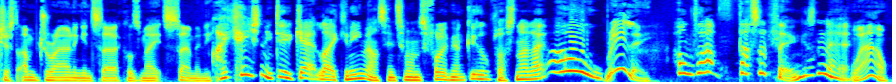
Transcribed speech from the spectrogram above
Just I'm drowning in circles, mate. So many. I occasionally do get like an email saying someone's following me on Google Plus, and I'm like, oh, Really? oh, that that's a thing, isn't it? Wow.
